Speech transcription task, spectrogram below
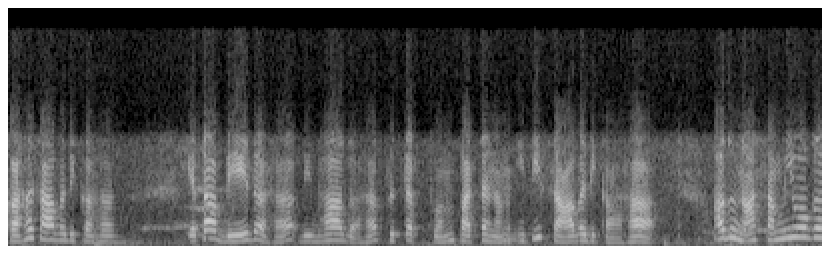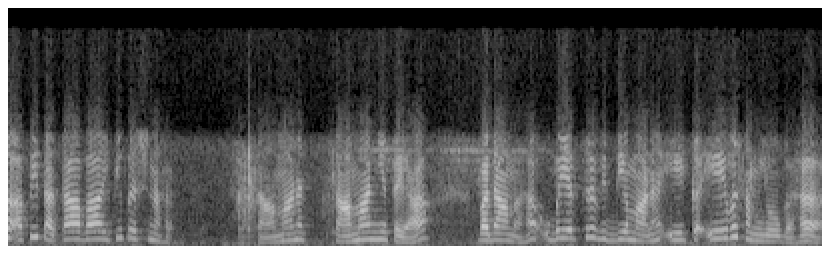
कः सावधिकः? यथा भेदः, विभागः, पृथक्त्वं, पतनम् इति सावधिकाः। अधुना संयोगः अपि तथा वा इति प्रश्नः। सामान्य, सामान्यतया वदामः, उभयत्र विद्यमानः एक एव संयोगः।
